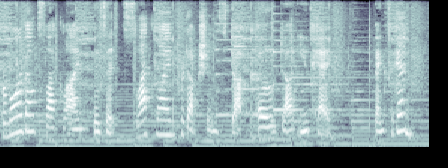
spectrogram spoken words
For more about Slackline, visit slacklineproductions.co.uk. Thanks again.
